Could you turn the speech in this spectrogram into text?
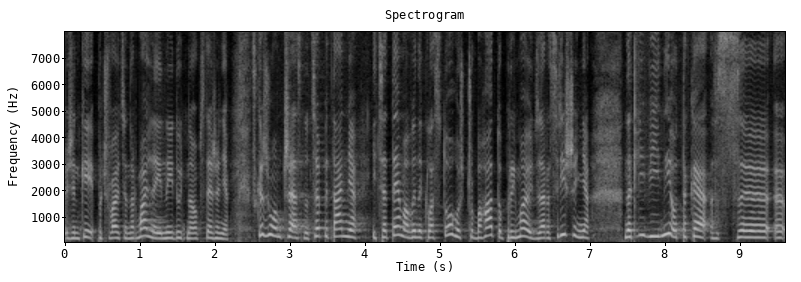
жінки почуваються нормально і не йдуть на обстеження. Скажу вам чесно, це питання і ця тема виникла з того, що багато приймають зараз рішення на тлі війни, от таке з. Е,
